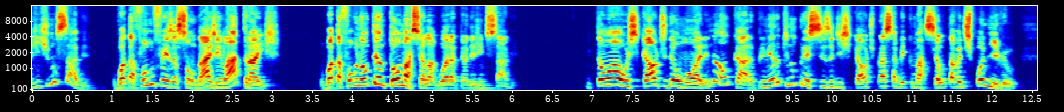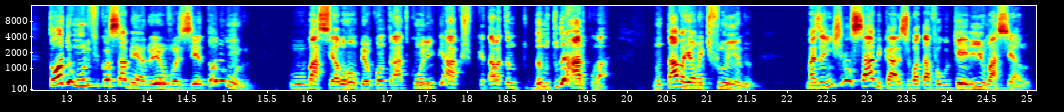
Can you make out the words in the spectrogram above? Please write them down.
A gente não sabe. O Botafogo fez a sondagem lá atrás. O Botafogo não tentou o Marcelo agora, até onde a gente sabe. Então, ó, o scout deu mole. Não, cara. Primeiro que não precisa de scout para saber que o Marcelo estava disponível. Todo mundo ficou sabendo. Eu, você, todo mundo. O Marcelo rompeu o contrato com o Olympiacos, porque estava dando, tudo errado por lá. Não estava realmente fluindo. Mas a gente não sabe, cara, se o Botafogo queria o Marcelo.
